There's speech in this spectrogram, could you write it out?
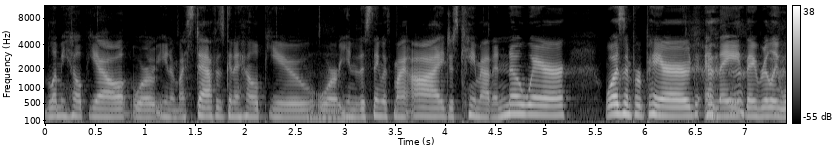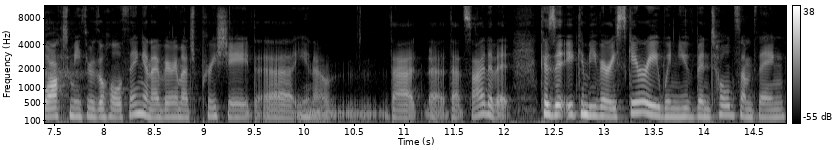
let me help you out, or you know my staff is going to help you, Mm-hmm. or you know this thing with my eye just came out of nowhere, wasn't prepared, and they they really walked me through the whole thing, and I very much appreciate uh, you know that uh, that side of it because it, it can be very scary when you've been told something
